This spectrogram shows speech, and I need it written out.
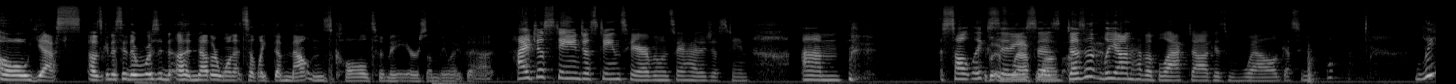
Oh yes, I was going to say there was an, another one that said like the mountains call to me or something like that. Hi, Justine. Justine's here. Everyone say hi to Justine. Um, Salt Lake City laugh, says, love. doesn't Leon have a black dog as well? Guessing. Leon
